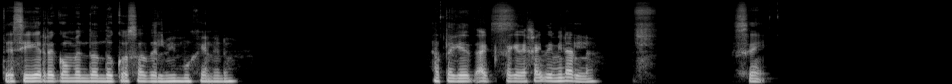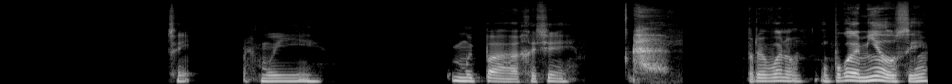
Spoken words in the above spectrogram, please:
te sigue recomendando cosas del mismo género. Hasta que, hasta que dejáis de mirarla. Sí. Sí. Es muy. Muy paja, che. Pero bueno, un poco de miedo, sí.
